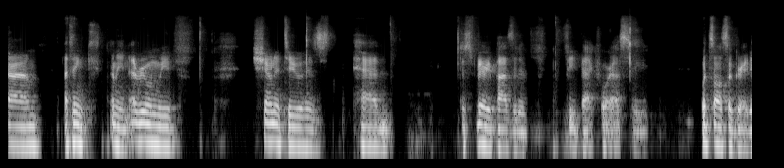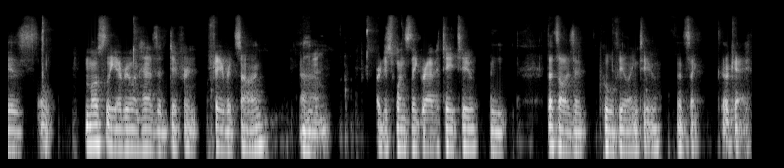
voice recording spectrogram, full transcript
um, I think, I mean, everyone we've shown it to has had just very positive feedback for us. And what's also great is mostly everyone has a different favorite song um, or just ones they gravitate to. And that's always a cool feeling too. It's like, okay,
